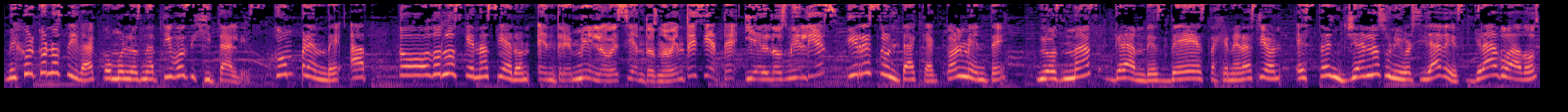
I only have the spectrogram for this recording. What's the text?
Mejor conocida como los nativos digitales, comprende a todos los que nacieron entre 1997 y el 2010 y resulta que actualmente los más grandes de esta generación están ya en las universidades, graduados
